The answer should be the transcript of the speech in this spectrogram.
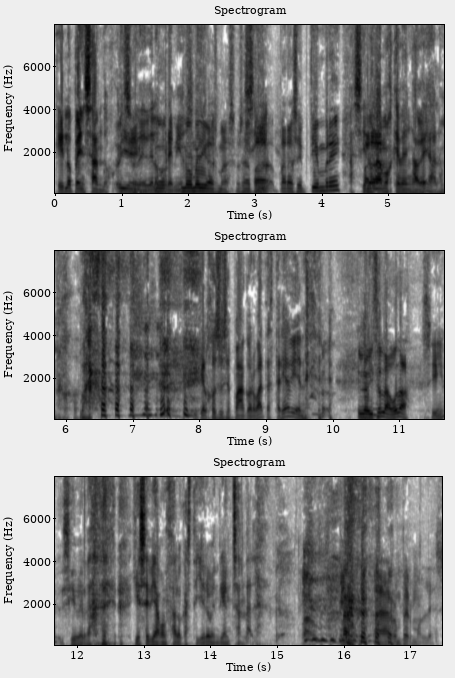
que irlo pensando, Oye, eso de, de los no, premios. No me digas más. O sea, Sí. pa- para septiembre. Así para- logramos que venga Bea, a lo mejor. y que el Josu se ponga corbata, estaría bien. Lo hizo en la boda. Sí, sí, ¿verdad? y ese día Gonzalo Castillero vendría en chándal. Claro, claro, para romper moldes.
